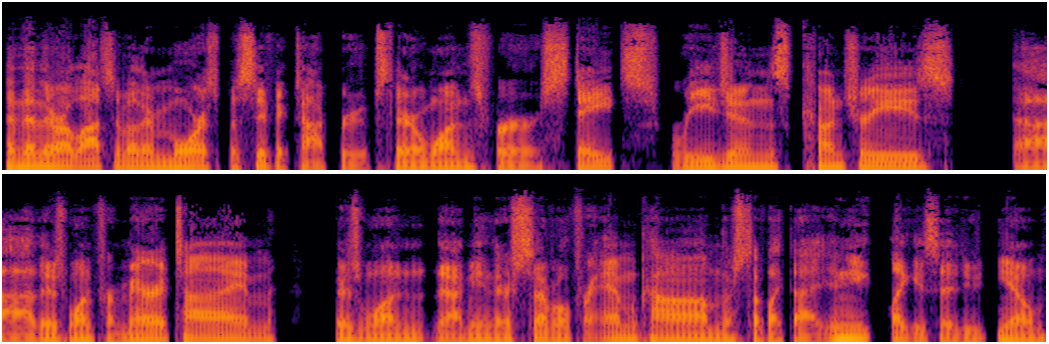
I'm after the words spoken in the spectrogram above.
And then there are lots of other more specific talk groups. There are ones for states, regions, countries. Uh, there's one for maritime. There's one, I mean, there's several for EMCOMM. there's stuff like that. And you, like you said, you, you know,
